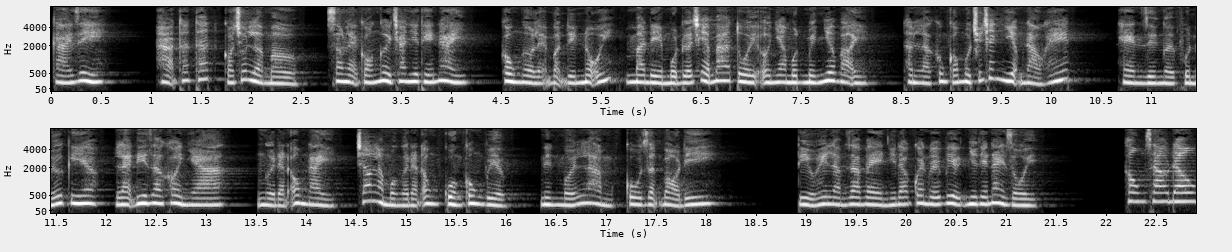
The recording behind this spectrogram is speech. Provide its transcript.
Cái gì? Hạ thất thất có chút lờ mờ, sao lại có người cha như thế này? Không ngờ lại bận đến nỗi mà để một đứa trẻ 3 tuổi ở nhà một mình như vậy, thật là không có một chút trách nhiệm nào hết. Hèn gì người phụ nữ kia lại đi ra khỏi nhà, người đàn ông này chắc là một người đàn ông cuồng công việc nên mới làm cô giận bỏ đi. Tiểu Hy làm ra vẻ như đã quen với việc như thế này rồi. Không sao đâu,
